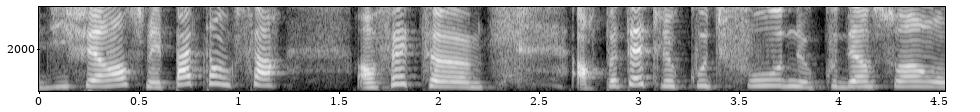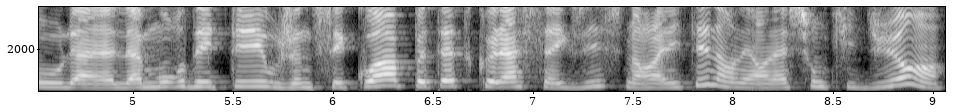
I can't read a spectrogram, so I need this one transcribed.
différences, mais pas tant que ça. En fait, euh, alors peut-être le coup de foudre, le coup d'un soir ou l'amour d'été ou je ne sais quoi, peut-être que là ça existe, mais en réalité, dans les relations qui durent,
